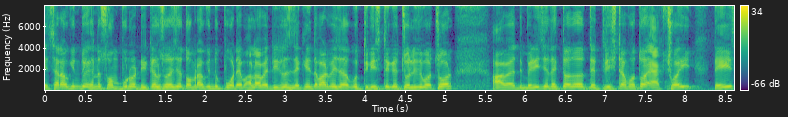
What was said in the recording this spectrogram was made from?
এছাড়াও কিন্তু এখানে সম্পূর্ণ ডিটেলস রয়েছে। তোমরাও কিন্তু পরে ভালোভাবে ডিটেলস দেখে নিতে পারবে। যেরকম তিরিশ থেকে চল্লিশ বছর, আর বেরিয়েছে দেখতে পাচ্ছ তেত্রিশটা মতো, এক ছয় তেইশ,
